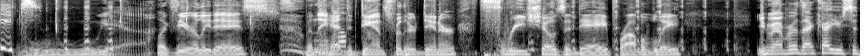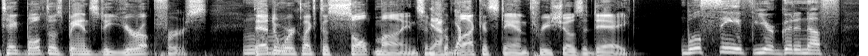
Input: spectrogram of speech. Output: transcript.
Right. Ooh, yeah. like the early days when they had to dance for their dinner three shows a day probably you remember that guy used to take both those bands to europe 1st they had to mm-hmm. work like the salt mines in Yeah. Kabakistan three shows a day We'll see if you're good enough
